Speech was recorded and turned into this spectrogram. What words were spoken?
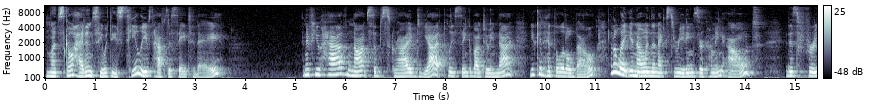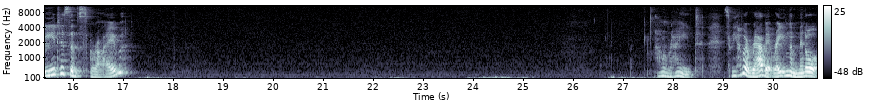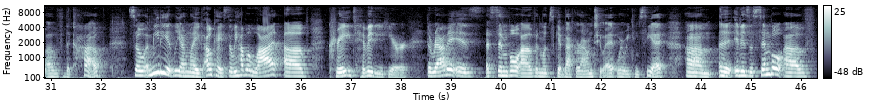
Let's go ahead and see what these tea leaves have to say today. And if you have not subscribed yet, please think about doing that. You can hit the little bell. It'll let you know when the next readings are coming out. It is free to subscribe. All right. So we have a rabbit right in the middle of the cup. So immediately I'm like, okay, so we have a lot of creativity here. The rabbit is a symbol of, and let's get back around to it where we can see it. Um, uh, it is a symbol of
